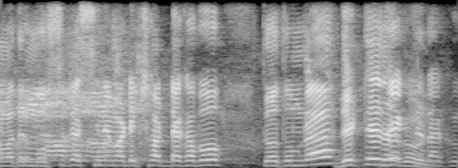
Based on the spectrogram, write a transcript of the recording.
আমাদের মসজিদের সিনেমাটিক শট দেখাবো। তো তোমরা দেখতে দেখতে থাকো।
